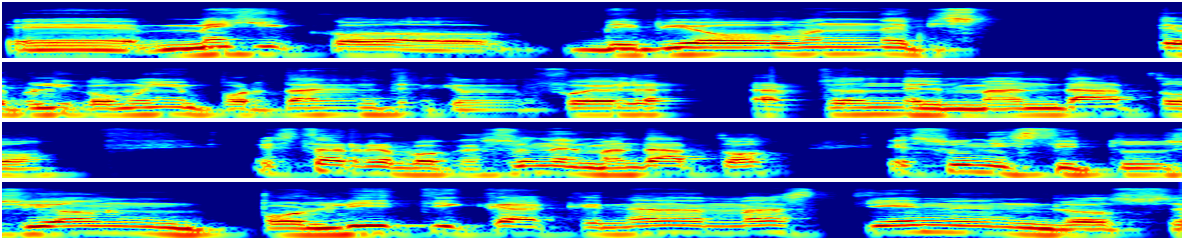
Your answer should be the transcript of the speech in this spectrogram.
México vivió un episodio político muy importante que fue la revocación del mandato. Esta revocación del mandato es una institución política que nada más tienen los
